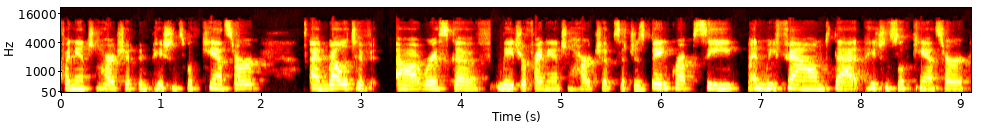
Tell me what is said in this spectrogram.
financial hardship in patients with cancer and relative uh, risk of major financial hardship such as bankruptcy. And we found that patients with cancer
